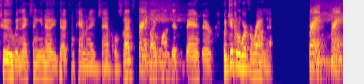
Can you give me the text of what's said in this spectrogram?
tube, and next thing you know, you've got a contaminated sample. So that's right. like one disadvantage there, but you can work around that. Right, right.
